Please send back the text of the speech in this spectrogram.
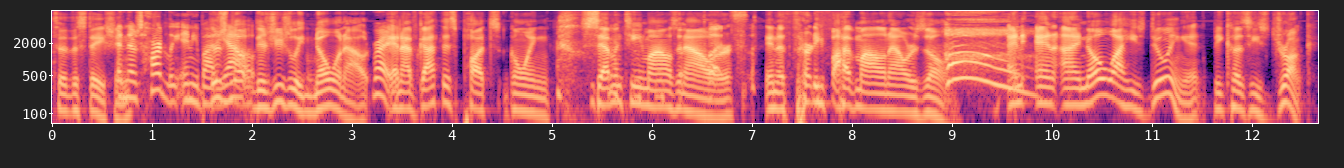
to the station. And there's hardly anybody there's out. no there's usually no one out. Right. And I've got this putz going 17 miles an hour Putz. in a 35 mile an hour zone. and and I know why he's doing it because he's drunk.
